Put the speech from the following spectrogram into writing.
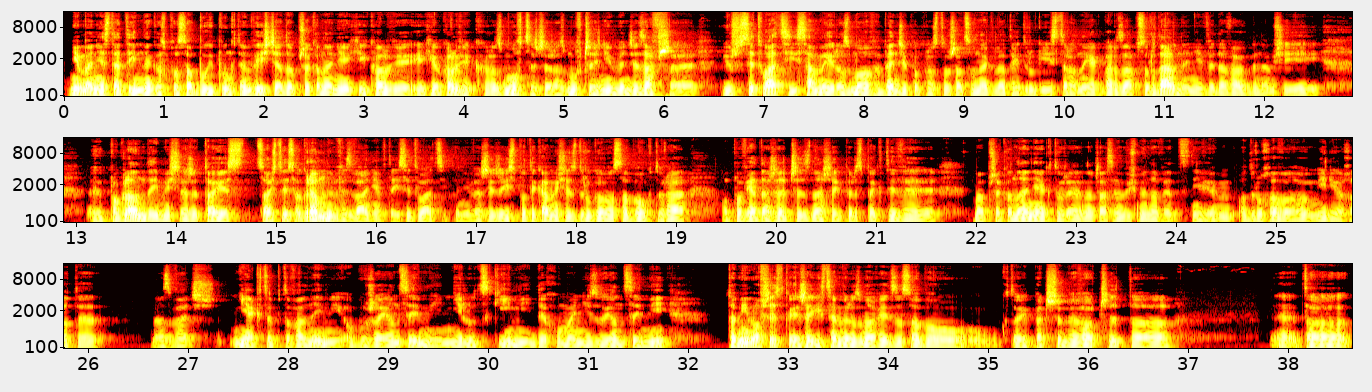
nie ma niestety innego sposobu i punktem wyjścia do przekonania jakiegokolwiek rozmówcy czy rozmówczyni będzie zawsze już w sytuacji samej rozmowy będzie po prostu szacunek dla tej drugiej strony, jak bardzo absurdalne nie wydawałyby nam się jej E, poglądy. I myślę, że to jest coś, co jest ogromnym wyzwaniem w tej sytuacji, ponieważ jeżeli spotykamy się z drugą osobą, która opowiada rzeczy z naszej perspektywy, ma przekonania, które no czasem byśmy nawet, nie wiem, odruchowo mieli ochotę nazwać nieakceptowalnymi, oburzającymi, nieludzkimi, dehumanizującymi, to mimo wszystko, jeżeli chcemy rozmawiać z osobą, której patrzymy w oczy, to, e, to,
